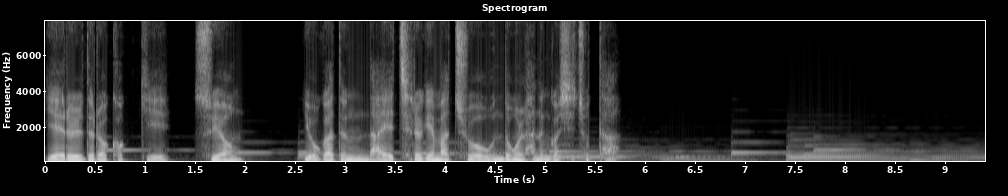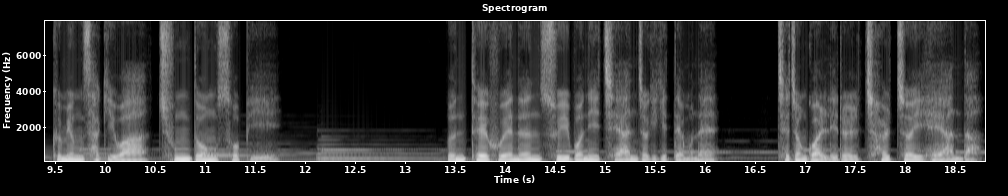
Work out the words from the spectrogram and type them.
예를 들어 걷기, 수영, 요가 등 나의 체력에 맞추어 운동을 하는 것이 좋다. 금융사기와 충동 소비. 은퇴 후에는 수입원이 제한적이기 때문에 재정 관리를 철저히 해야 한다.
